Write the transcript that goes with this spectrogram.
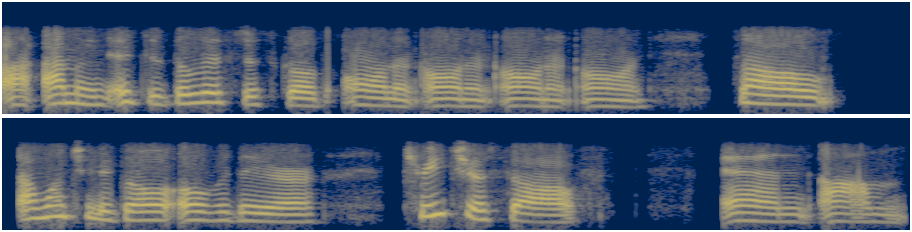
I, I mean, it, the list just goes on and on and on and on. So I want you to go over there, treat yourself and um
